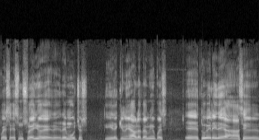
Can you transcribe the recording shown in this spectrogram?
pues es un sueño de, muchos y de quienes habla también, pues eh, tuve la idea hace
